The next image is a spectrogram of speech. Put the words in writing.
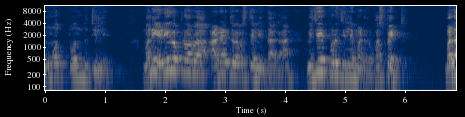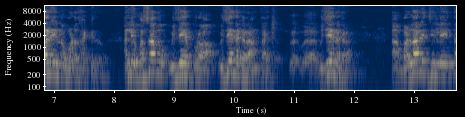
ಮೂವತ್ತೊಂದು ಜಿಲ್ಲೆ. ಮನೆ ಯಡಿಯೂರಪ್ಪನವರ ಆಡಳಿತ ವ್ಯವಸ್ಥೆಯಲ್ಲಿದ್ದಾಗ ವಿಜಯಪುರ ಜಿಲ್ಲೆ ಮಾಡಿದರು ಹೊಸಪೇಟ್. ಬಳ್ಳಾರಿಯನ್ನು ಒಡೆದು ಹಾಕಿದರು. ಅಲ್ಲಿ ಹೊಸದು ವಿಜಯಪುರ, ವಿಜಯನಗರ ಅಂತ ಆಯಿತು. ವಿಜಯನಗರ. ಬಳ್ಳಾರಿ ಜಿಲ್ಲೆಯಿಂದ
